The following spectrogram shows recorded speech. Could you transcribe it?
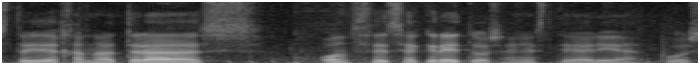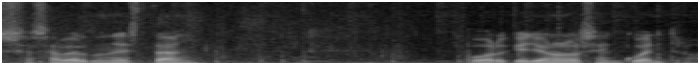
Estoy dejando atrás 11 secretos en este área. Pues a saber dónde están. Porque yo no los encuentro.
